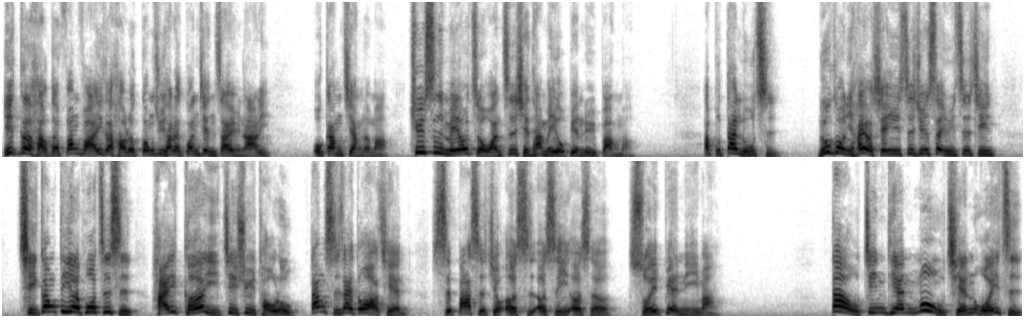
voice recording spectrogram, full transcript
一个好的方法，一个好的工具，它的关键在于哪里？我刚讲了嘛，趋势没有走完之前，它没有变绿棒嘛。啊，不但如此，如果你还有闲余资金、剩余资金，起攻第二波之时，还可以继续投入。当时在多少钱？十八、十九、二十二、十一、二十二，随便你买。到今天目前为止，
